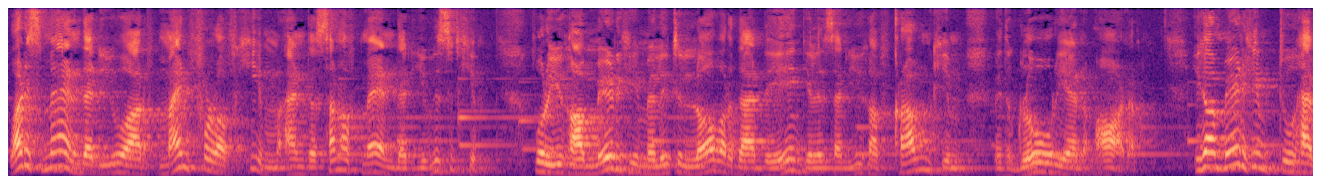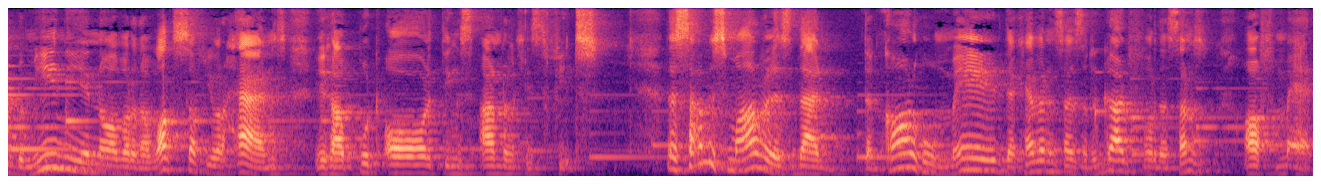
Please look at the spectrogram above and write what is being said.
What is man that you are mindful of him, and the Son of Man that you visit him? For you have made him a little lower than the angels, and you have crowned him with glory and honor. You have made him to have dominion over the works of your hands. You have put all things under his feet. The psalmist marvels that the God who made the heavens has regard for the sons of man.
